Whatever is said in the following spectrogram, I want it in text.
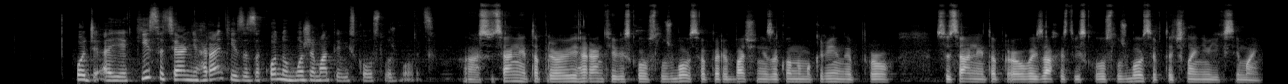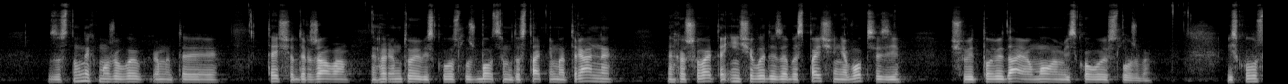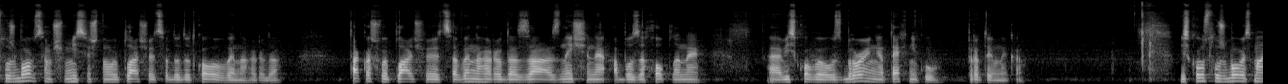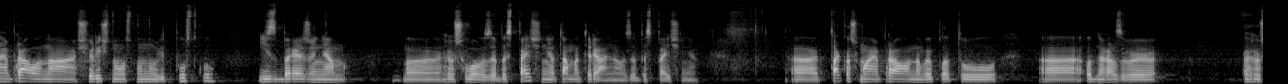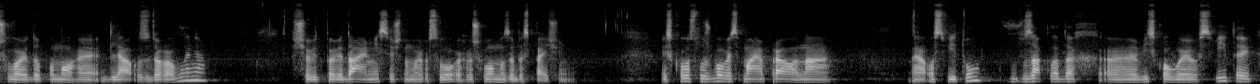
Отже, а які соціальні гарантії за законом може мати військовослужбовець? Соціальні та правові гарантії військовослужбовця передбачені законом України про соціальний та правовий захист військовослужбовців та членів їх сімей. З основних можу виокремити те, що держава гарантує військовослужбовцям достатнє матеріальне, грошове та інші види забезпечення в обсязі, що відповідає умовам військової служби. Військовослужбовцям щомісячно виплачується додаткова винагорода. Також виплачується винагорода за знищене або захоплене е, військове озброєння, техніку противника. Військовослужбовець має право на щорічну основну відпустку із збереженням е, грошового забезпечення та матеріального забезпечення. Е, Також має право на виплату одноразової грошової допомоги для оздоровлення, що відповідає місячному грошовому забезпеченню. Військовослужбовець має право на е, освіту в закладах е, військової освіти,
